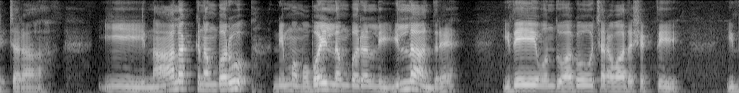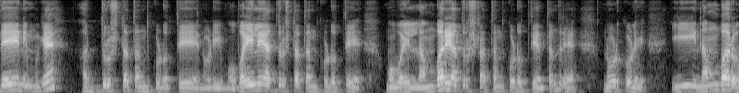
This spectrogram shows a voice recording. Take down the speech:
ಎಚ್ಚರ. ಈ ನಾಲ್ಕು ನಂಬರು ನಿಮ್ಮ ಮೊಬೈಲ್ ನಂಬರಲ್ಲಿ ಇಲ್ಲ ಅಂದರೆ ಇದೇ ಒಂದು ಅಗೋಚರವಾದ ಶಕ್ತಿ. ಇದೇ ನಿಮಗೆ ಅದೃಷ್ಟ ತಂದು ಕೊಡುತ್ತೆ ನೋಡಿ, ಮೊಬೈಲೇ ಅದೃಷ್ಟ ತಂದು ಕೊಡುತ್ತೆ ಮೊಬೈಲ್ ನಂಬರೇ ಅದೃಷ್ಟ ತಂದು ಕೊಡುತ್ತೆ ಅಂತಂದರೆ, ನೋಡ್ಕೊಳ್ಳಿ, ಈ ನಂಬರು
